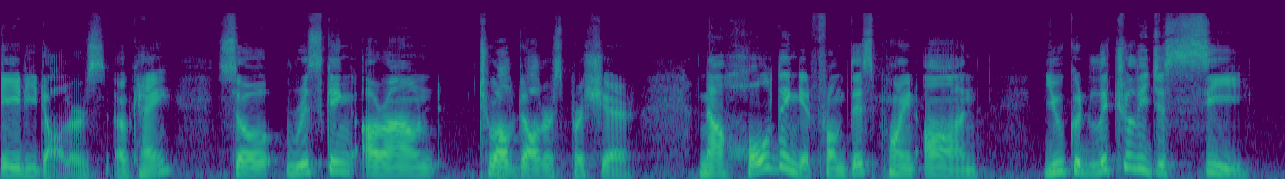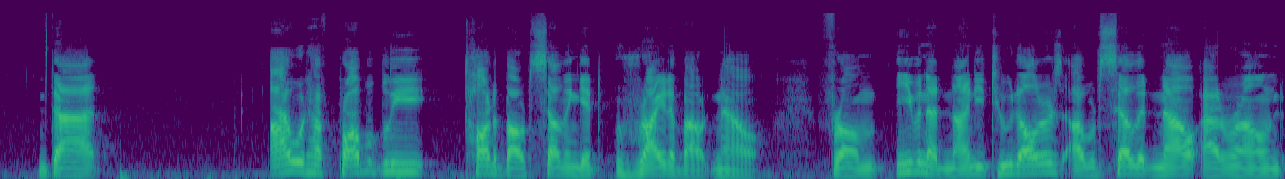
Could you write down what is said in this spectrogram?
$80, okay? So risking around $12 per share. Now holding it from this point on, you could literally just see that I would have probably thought about selling it right about now. From even at $92, I would sell it now at around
